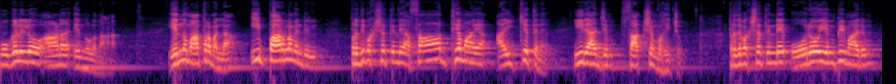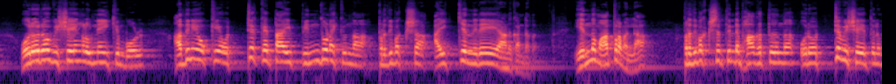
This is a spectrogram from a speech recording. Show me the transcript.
മുകളിലോ ആണ് എന്നുള്ളതാണ്. എന്ന് മാത്രമല്ല ഈ പാർലമെന്റിൽ പ്രതിപക്ഷത്തിന്റെ അസാധ്യമായ ഐക്യത്തിന് ഈ രാജ്യം സാക്ഷ്യം വഹിച്ചു. പ്രതിപക്ഷത്തിന്റെ ഓരോ എം പിമാരും ഓരോരോ വിഷയങ്ങൾ ഉന്നയിക്കുമ്പോൾ അതിനെയൊക്കെ ഒറ്റക്കെട്ടായി പിന്തുണയ്ക്കുന്ന പ്രതിപക്ഷ ഐക്യനിരയെയാണ് കണ്ടത്. എന്ന് മാത്രമല്ല പ്രതിപക്ഷത്തിന്റെ ഭാഗത്തു നിന്ന് ഒരൊറ്റ വിഷയത്തിലും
